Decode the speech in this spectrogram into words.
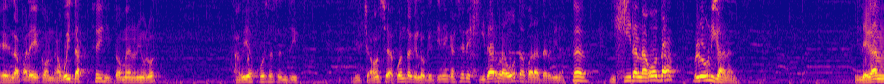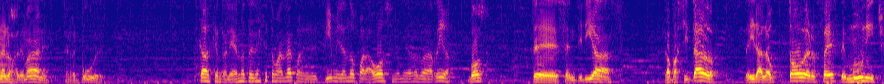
es la pared con agüita Sí. y todos medio en el mismo lugar? Había fuerza centrífuga. Y el chabón se da cuenta que lo que tiene que hacer es girar la bota para terminar. Claro. Y giran la bota, blum, y ganan. Y le ganan a los alemanes, se repudre. Claro, es que en realidad no tenés que tomarla con el pie mirando para vos, sino mirando para arriba. ¿Vos te sentirías capacitado de ir al Oktoberfest de Múnich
